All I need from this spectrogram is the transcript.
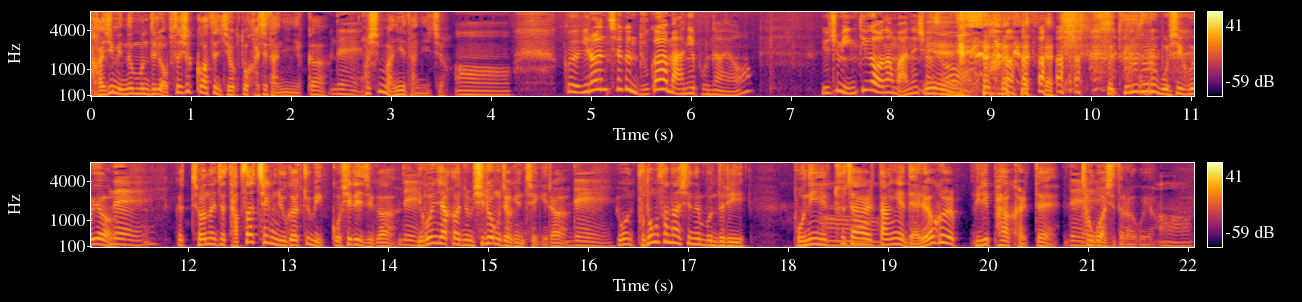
관심 있는 분들이 없으실 것 같은 지역도 같이 다니니까 네. 훨씬 많이 다니죠. 어, 그 이런 책은 누가 많이 보나요? 요즘 인기가 워낙 많으셔서 네. 두루두루 보시고요. 네. 그 저는 이제 답사책 류가 좀 있고 시리즈가 네. 이건 약간 좀 실용적인 책이라 네. 이건 부동산 하시는 분들이 본인이 어. 투자할 땅의 내력을 미리 파악할 때 네. 참고하시더라고요. 어.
